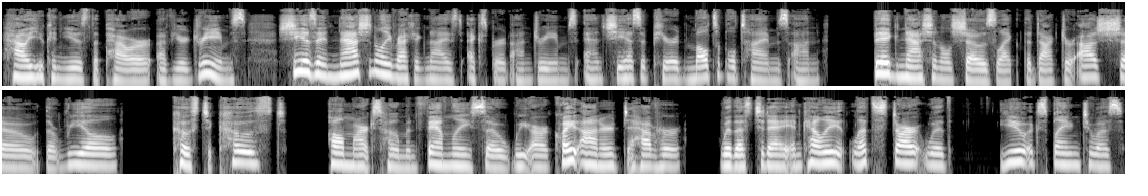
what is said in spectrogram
how you can use the power of your dreams. She is a nationally recognized expert on dreams and she has appeared multiple times on big national shows like the Dr. Oz Show, The Real, Coast to Coast, Hallmark's Home and Family. So we are quite honored to have her with us today. And Kelly, let's start with you explaining to us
